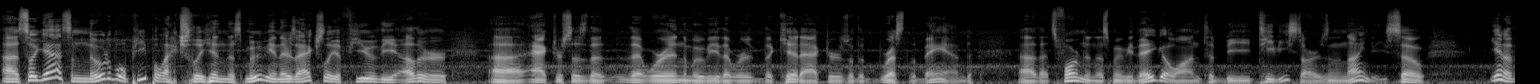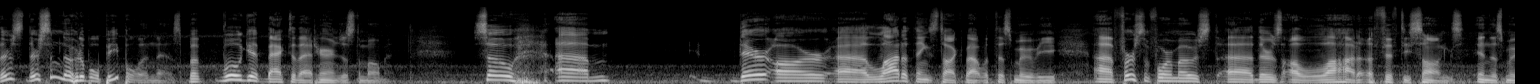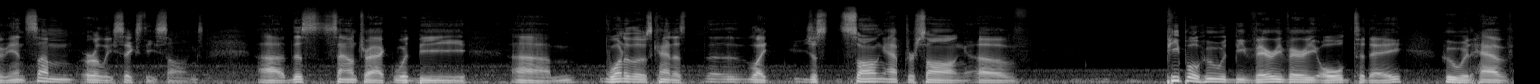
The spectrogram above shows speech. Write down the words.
uh, so yeah, some notable people actually in this movie, and there's actually a few of the other uh, actresses that that were in the movie that were the kid actors or the rest of the band uh, that's formed in this movie, they go on to be TV stars in the 90s. So, you know, there's there's some notable people in this, but we'll get back to that here in just a moment. So, um, there are uh, a lot of things to talk about with this movie. Uh, first and foremost, uh, there's a lot of 50 songs in this movie and some early 60s songs. Uh, this soundtrack would be um, one of those kind of uh, like just song after song of people who would be very very old today who would have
